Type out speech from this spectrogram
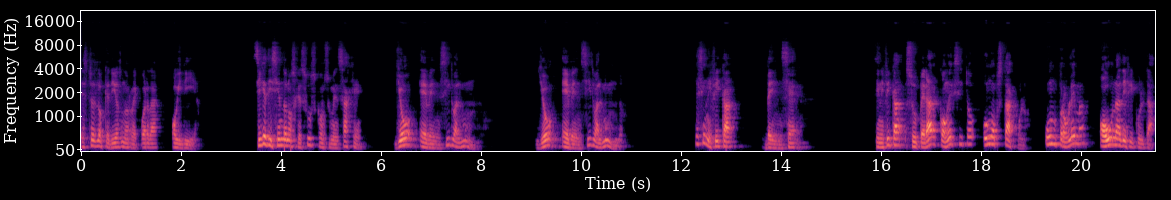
Esto es lo que Dios nos recuerda hoy día. Sigue diciéndonos Jesús con su mensaje, yo he vencido al mundo. Yo he vencido al mundo. ¿Qué significa vencer? Significa superar con éxito un obstáculo, un problema o una dificultad.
